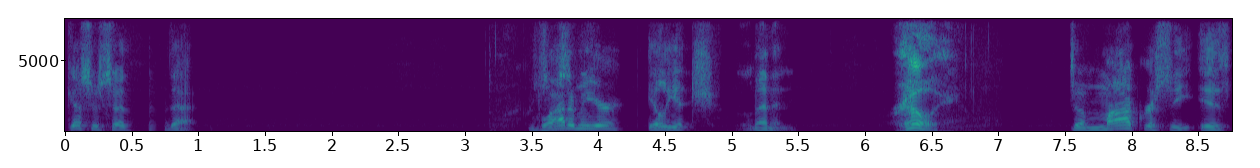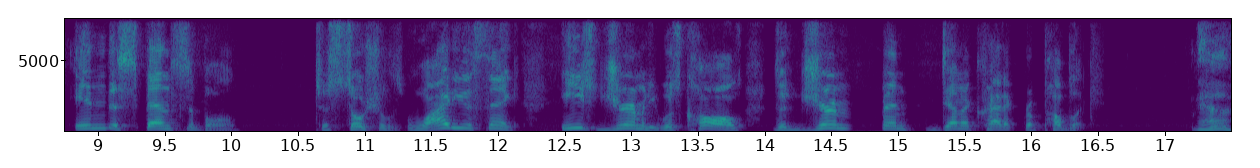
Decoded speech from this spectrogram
Guess who said that? Vladimir Ilyich Lenin. Really? Democracy is indispensable to socialism. Why do you think East Germany was called the German Democratic Republic? Yeah.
